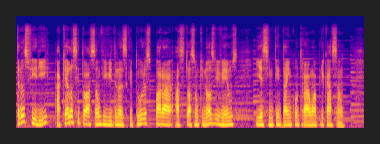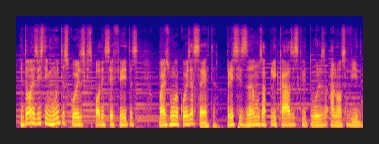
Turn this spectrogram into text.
transferir aquela situação vivida nas escrituras para a situação que nós vivemos e assim tentar encontrar uma aplicação. Então existem muitas coisas que podem ser feitas, mas uma coisa é certa: precisamos aplicar as escrituras à nossa vida,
